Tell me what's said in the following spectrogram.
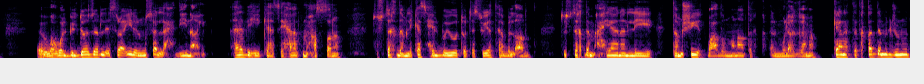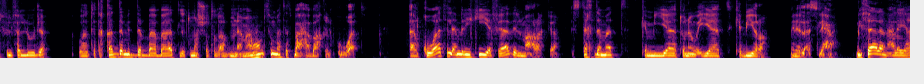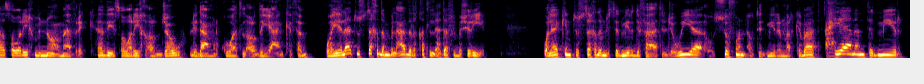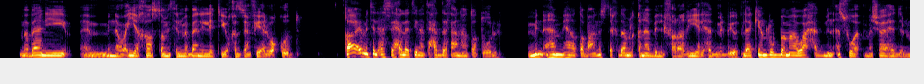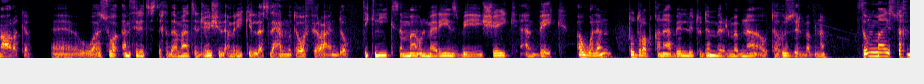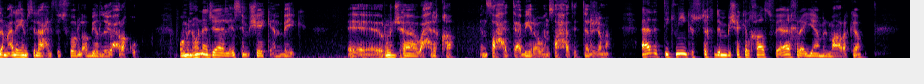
وهو البلدوزر الإسرائيلي المسلح دي 9 هذه كاسحات محصنة تستخدم لكسح البيوت وتسويتها بالأرض. تستخدم أحيانا لتمشيط بعض المناطق الملغمة. كانت تتقدم الجنود في الفلوجة وتتقدم الدبابات لتمشط الأرض من أمامهم ثم تتبعها باقي القوات. القوات الأمريكية في هذه المعركة استخدمت كميات ونوعيات كبيرة من الأسلحة. مثالا عليها صواريخ من نوع مافريك. هذه صواريخ أرض جو لدعم القوات الأرضية عن كثب وهي لا تستخدم بالعادة لقتل الأهداف البشرية. ولكن تستخدم لتدمير الدفاعات الجوية أو السفن أو تدمير المركبات. أحيانا تدمير مباني من نوعية خاصة مثل المباني التي يخزن فيها الوقود. قائمة الأسلحة التي نتحدث عنها تطول. من أهمها طبعا استخدام القنابل الفراغية لهدم البيوت لكن ربما واحد من أسوأ مشاهد المعركة. وأسوأ أمثلة استخدامات الجيش الأمريكي للأسلحة المتوفرة عنده. تكنيك سماه المارينز ب shake and bake. أولا تضرب قنابل لتدمر المبنى أو تهز المبنى ثم يستخدم عليهم سلاح الفسفور الأبيض ليحرقوا ومن هنا جاء الاسم shake and bake. رجها واحرقها إن صح التعبير أو إن صحت الترجمة. هذا التكنيك استخدم بشكل خاص في آخر أيام المعركة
